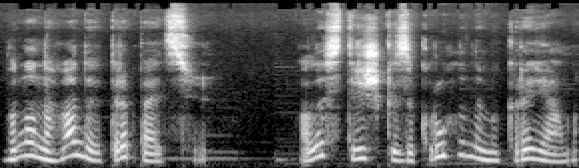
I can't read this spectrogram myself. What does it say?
Вона нагадує трапецію, але з трішки закругленими краями.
